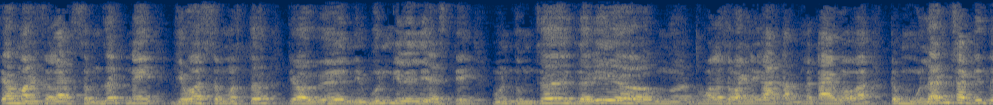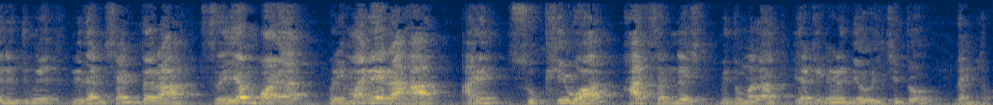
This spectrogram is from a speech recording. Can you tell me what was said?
त्या माणसाला समजत नाही. जेव्हा समजतं तेव्हा वेळ निघून गेलेली असते. म्हणून तुमचं जरी तुम्हाला असं वाटलं की आता आपलं काय व्हावा तर मुलांसाठी तरी तुम्ही निदान शांत राहा. संयम पाळा प्रेमाने राहा आणि सुखी व्हा हाच संदेश मी तुम्हाला या ठिकाणी देऊ इच्छितो. धन्यवाद.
